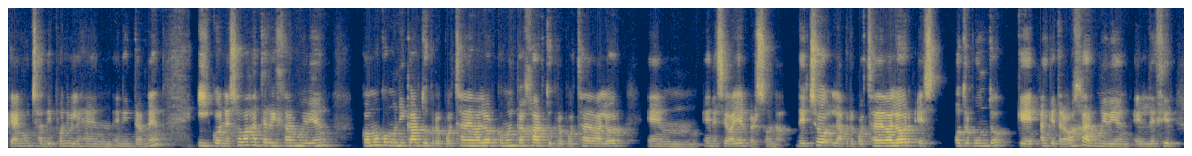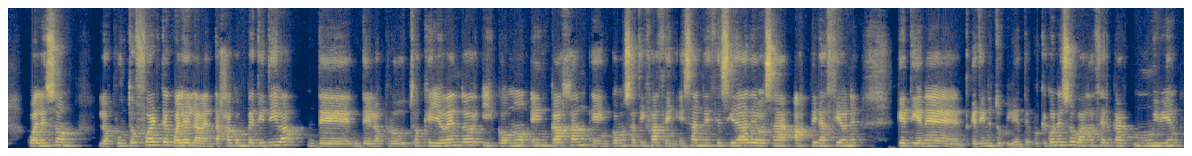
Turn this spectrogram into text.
que hay muchas disponibles en internet. Y con eso vas a aterrizar muy bien cómo comunicar tu propuesta de valor, cómo encajar tu propuesta de valor en, ese buyer persona. De hecho, la propuesta de valor es otro punto que hay que trabajar muy bien, es decir, cuáles son los puntos fuertes, cuál es la ventaja competitiva de, los productos que yo vendo y cómo encajan en cómo satisfacen esas necesidades o esas aspiraciones que tiene, que tiene tu cliente, porque con eso vas a acercar muy bien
